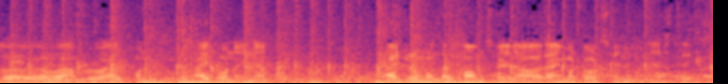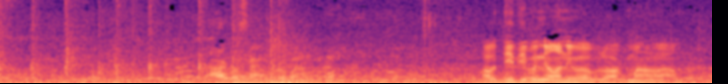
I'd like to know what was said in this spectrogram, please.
ल अब हाम्रो आइफोन आइफोन होइन। आइफोनभन्दा कम छैन हराइमा डर छैन भने जस्तै। आएको छ हाम्रो पनि फोन। अब दिदी पनि आउने भयो भ्लगमा हाम्रो।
